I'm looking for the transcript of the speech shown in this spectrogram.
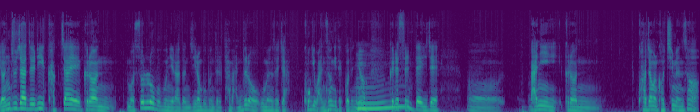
연주자들이 각자의 그런 뭐 솔로 부분이라든지 이런 부분들을 다 만들어 오면서 이제 곡이 완성이 됐거든요. 음. 그랬을 때 이제 어 많이 그런 과정을 거치면서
